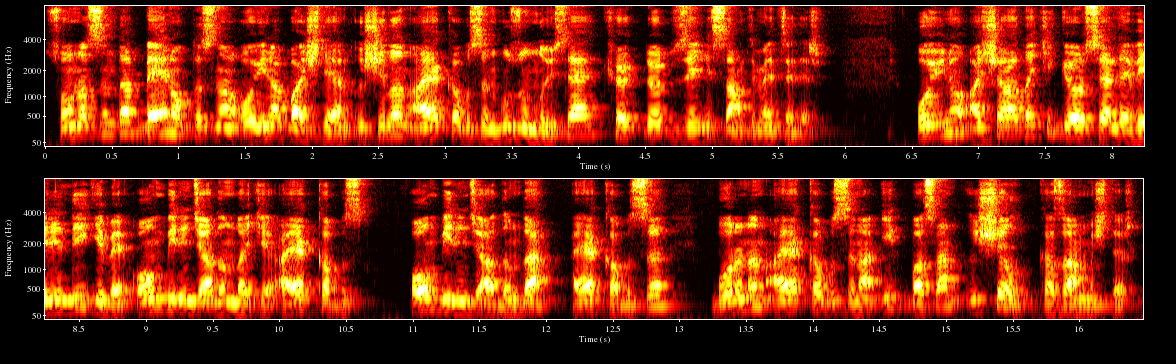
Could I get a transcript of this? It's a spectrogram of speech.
Sonrasında B noktasından oyuna başlayan Işıl'ın ayakkabısının uzunluğu ise kök 450 santimetredir. Oyunu aşağıdaki görselde verildiği gibi 11. adımdaki ayakkabısı 11. adımda ayakkabısı Bora'nın ayakkabısına ilk basan Işıl kazanmıştır.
